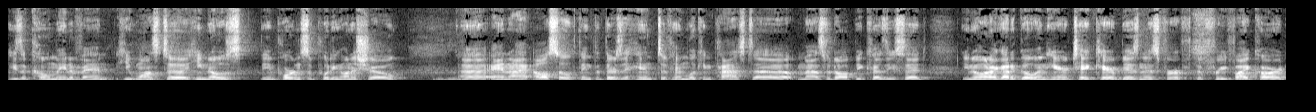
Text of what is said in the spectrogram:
He's a co-main event. He wants to. He knows the importance of putting on a show. Uh, and I also think that there's a hint of him looking past uh, Masvidal because he said, you know what, I got to go in here and take care of business for the free fight card,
